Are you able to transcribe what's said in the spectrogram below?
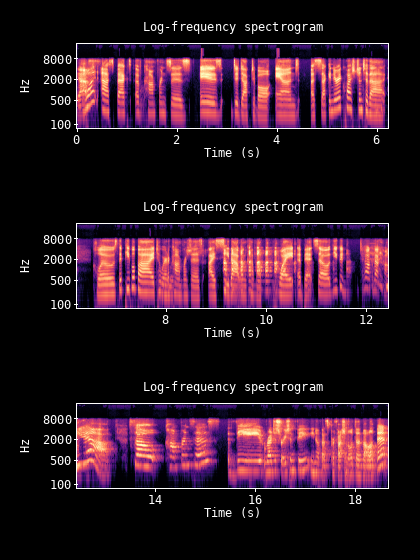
Yes. What aspect of conferences is deductible? And a secondary question to that mm-hmm clothes that people buy to oh wear to oh conferences. I see that one come up quite a bit. So if you could talk about conferences. Yeah. So conferences, the registration fee, you know, that's professional development,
